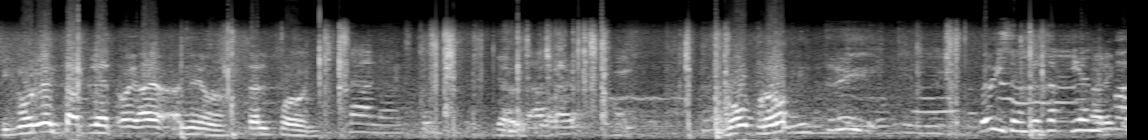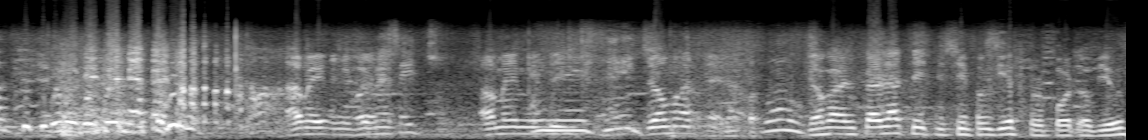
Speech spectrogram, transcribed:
Siguro yung tablet o ay, ano yun, cellphone. GoPro? Ah, may, may message? Ah, may message. Jomar. Jomar and Carla, take this simple gift for both of you.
